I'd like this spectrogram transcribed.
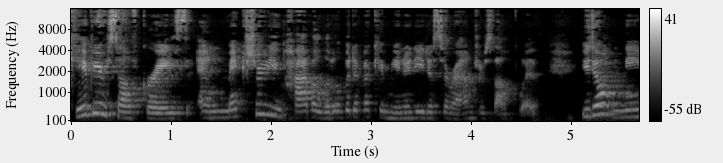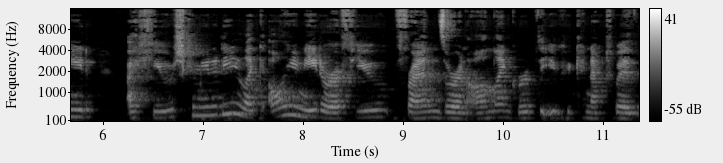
give yourself grace and make sure you have a little bit of a community to surround yourself with. You don't need a huge community. Like all you need are a few friends or an online group that you could connect with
